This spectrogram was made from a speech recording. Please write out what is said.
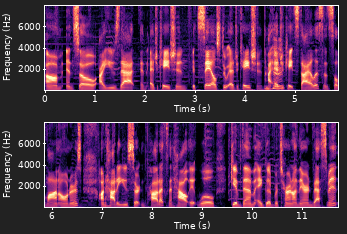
um, and so I use that and education. It's sales through education. I educate stylists and salon owners on how to use certain products and how it will give them a good return on their investment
